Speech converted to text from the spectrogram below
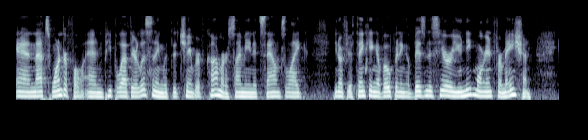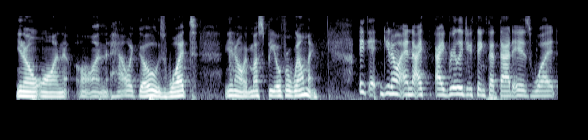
and that's wonderful. And people out there listening with the Chamber of Commerce, I mean, it sounds like you know if you're thinking of opening a business here, or you need more information, you know, on on how it goes, what you know, it must be overwhelming. It, it- you know, and I, I really do think that that is what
